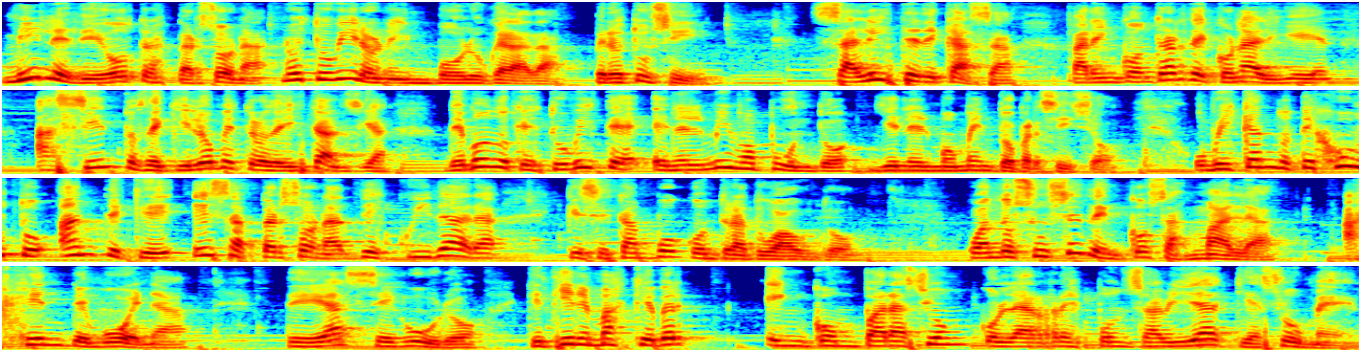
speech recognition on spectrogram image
Miles de otras personas no estuvieron involucradas, pero tú sí. saliste de casa para encontrarte con alguien a cientos de kilómetros de distancia, de modo que estuviste en el mismo punto y en el momento preciso, ubicándote justo antes que esa persona descuidara que se estampó contra tu auto. Cuando suceden cosas malas a gente buena, te aseguro que tiene más que ver en comparación con la responsabilidad que asume.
